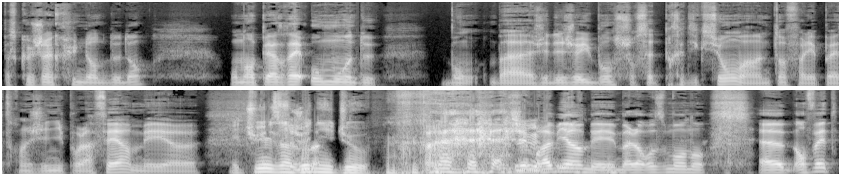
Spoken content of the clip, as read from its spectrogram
parce que j'inclus Nantes dedans, on en perdrait au moins deux. Bon, bah j'ai déjà eu bon sur cette prédiction. En même temps, il fallait pas être un génie pour la faire, mais. Euh, Et tu es un génie, Joe. j'aimerais bien, mais malheureusement non. Euh, en fait,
